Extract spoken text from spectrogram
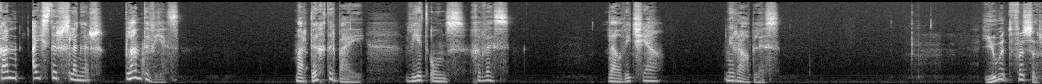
kan eysterslingers plante wees. Maar digterby weet ons gewis Welwitschia mirabilis. Hewitt Visser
